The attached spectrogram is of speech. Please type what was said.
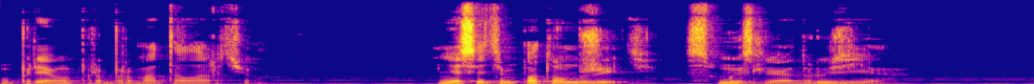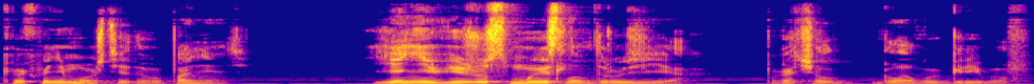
Упрямо пробормотал Артем. Мне с этим потом жить, с мыслью о друзьях. Как вы не можете этого понять? Я не вижу смысла в друзьях, покачал головой Грибов.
